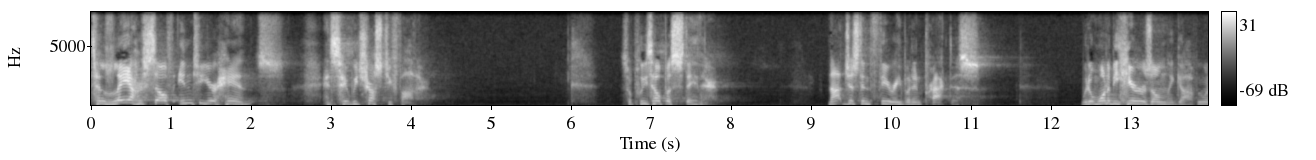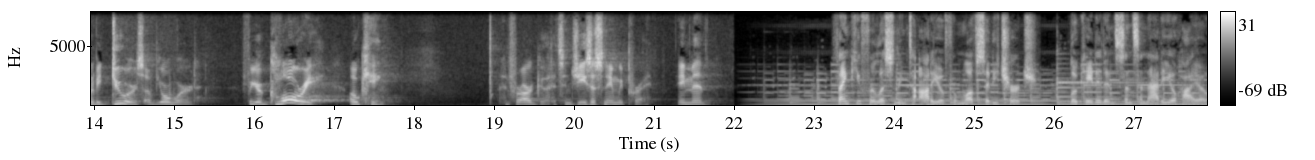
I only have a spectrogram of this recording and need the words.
to lay ourselves into your hands and say, We trust you, Father. So please help us stay there not just in theory, but in practice. We don't want to be hearers only, God. We want to be doers of your word for your glory, O King, and for our good. It's in Jesus' name we pray. Amen. Thank you for listening to audio from Love City Church, located in Cincinnati, Ohio.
